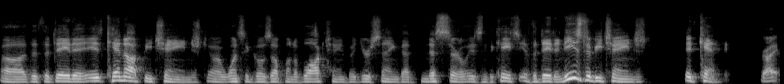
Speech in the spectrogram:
uh, that the data it cannot be changed uh, once it goes up on a blockchain. But you're saying that necessarily isn't the case. If the data needs to be changed, it can be, right?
